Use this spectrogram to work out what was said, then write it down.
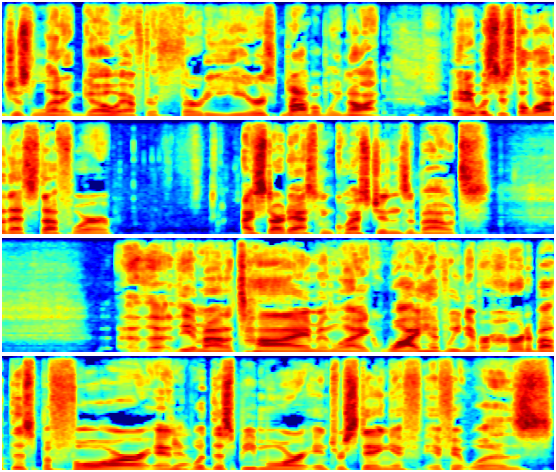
just let it go after 30 years? Probably not. And it was just a lot of that stuff where I started asking questions about the the amount of time and like why have we never heard about this before and Yeah. would this be more interesting if if it was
